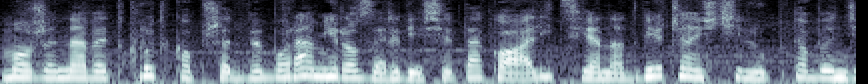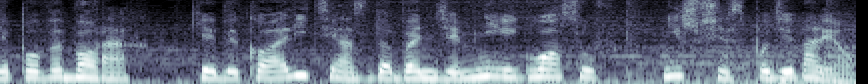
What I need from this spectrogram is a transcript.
Może nawet krótko przed wyborami rozerwie się ta koalicja na dwie części lub to będzie po wyborach, kiedy koalicja zdobędzie mniej głosów, niż się spodziewają.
